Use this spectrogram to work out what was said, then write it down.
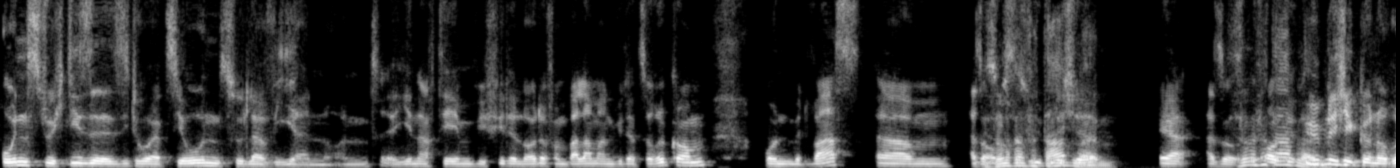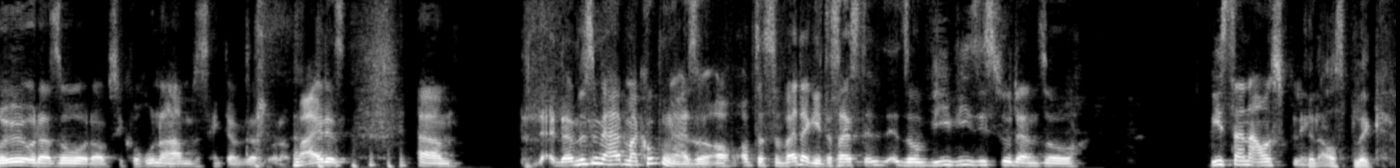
uns durch diese Situation zu lavieren. Und äh, je nachdem, wie viele Leute vom Ballermann wieder zurückkommen und mit was, ähm, also ob es einfach da bleiben. Ja, also ob übliche Gonorrhoe oder so, oder ob sie Corona haben, das hängt ja wieder, oder beides. ähm, da müssen wir halt mal gucken, also auch, ob das so weitergeht. Das heißt, so wie, wie siehst du dann so, wie ist dein Ausblick? Den Ausblick.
